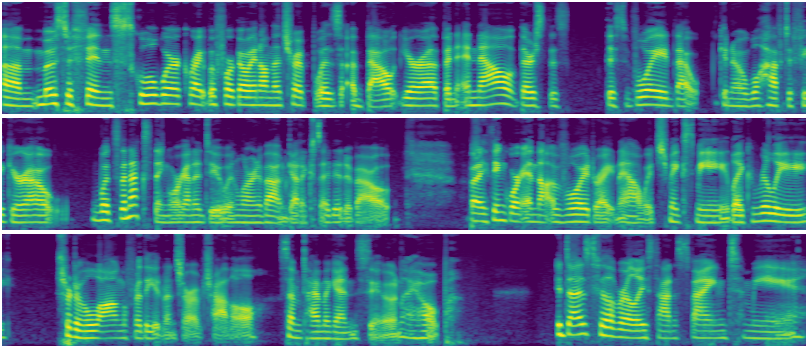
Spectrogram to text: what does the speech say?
um, most of Finn's schoolwork right before going on the trip was about Europe, and and now there's this this void that you know we'll have to figure out what's the next thing we're going to do and learn about and get excited about. But I think we're in that void right now, which makes me like really sort of long for the adventure of travel sometime again soon, I hope. It does feel really satisfying to me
